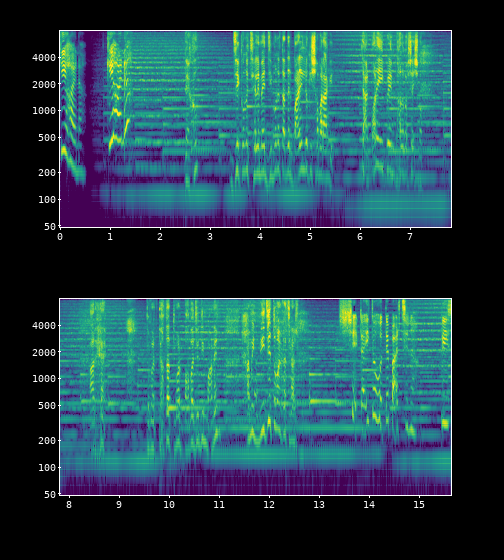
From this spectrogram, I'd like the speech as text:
কি হয় না? কি হয় না? দেখো যে কোনো ছেলে মেয়ের জীবনে তাদের বাড়ির লোকই সবার আগে। তারপরে এই প্রেম ভালোবাসা সব। আর হ্যাঁ তোমার দাদা তোমার বাবা যদি মানেন আমি নিজে তোমার কাছে আসব। সেটাই তো হতে পারছে না। প্লিজ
